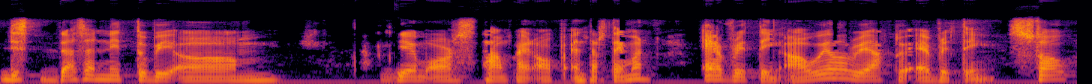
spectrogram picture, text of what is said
this doesn't need to be um game or some kind of entertainment. Everything. I will react to everything. So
